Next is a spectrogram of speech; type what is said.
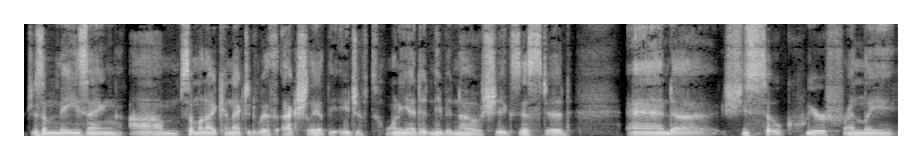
which is amazing. Um, someone I connected with actually at the age of 20. I didn't even know she existed. And uh, she's so queer friendly.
